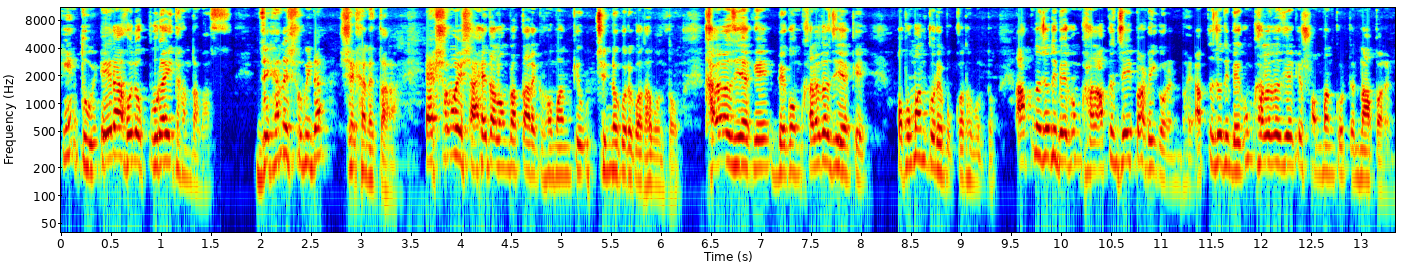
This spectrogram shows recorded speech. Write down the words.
কিন্তু এরা হলো পুরাই ধান্দাবাজ। যেখানে সুবিধা, সেখানে তারা। একসময় শাহেদ আলমরা তারেক রহমানকে উচ্ছিন্ন করে কথা বলতো। খালেদা জিয়াকে, বেগম খালেদা জিয়াকে অপমান করে কথা বলতো। আপনি যদি বেগম খাল আপনি যেই পার্টি করেন ভাই, আপনি যদি বেগম খালেদা জিয়াকে সম্মান করতে না পারেন,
